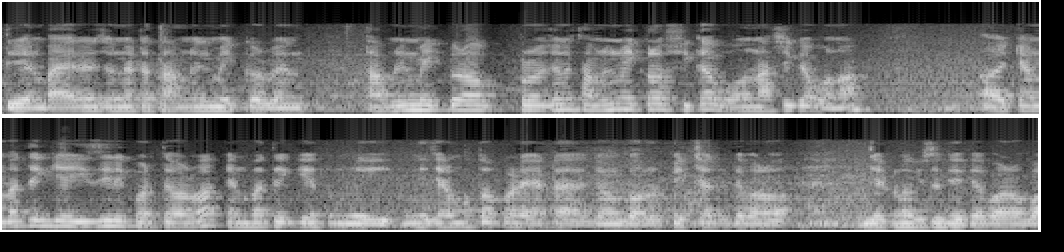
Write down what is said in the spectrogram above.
দিবেন। বাইরের জন্য একটা থাম্বনেল মেক করবেন। থাম্বনেল মেক করা প্রয়োজনে থাম্বনেল মেক করা শিখাবো না শিখাবো না। ক্যানভাতে গিয়ে ইজিলি করতে পারবা। ক্যানভাতে গিয়ে তুমি নিজের মতো করে একটা যেমন গরুর পিকচার দিতে পারো যে কোনো কিছু দিতে পারো বা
